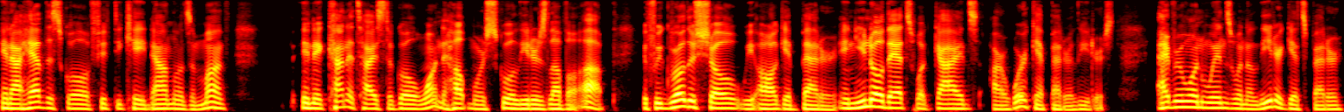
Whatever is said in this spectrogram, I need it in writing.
And I have this goal of 50K downloads a month. And it kind of ties to goal one to help more school leaders level up. If we grow the show, we all get better. And you know that's what guides our work at Better Leaders. Everyone wins when a leader gets better.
